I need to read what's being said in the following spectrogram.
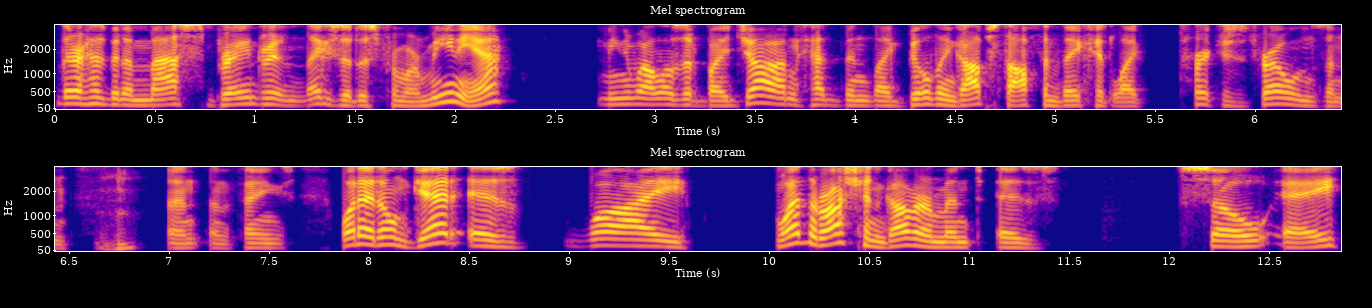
there had been a mass brain drain and exodus from Armenia. Meanwhile, Azerbaijan had been like building up stuff and they had like Turkish drones and, Mhm. and, and things. What I don't get is why why the Russian government is so a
